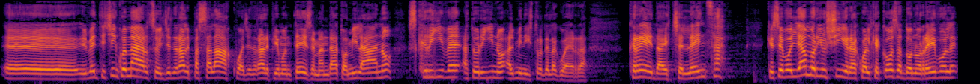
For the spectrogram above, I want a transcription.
Eh, il 25 marzo il generale Passalacqua, generale piemontese mandato a Milano, scrive a Torino al ministro della guerra, creda eccellenza che se vogliamo riuscire a qualche cosa d'onorevole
